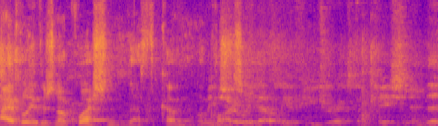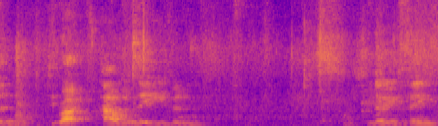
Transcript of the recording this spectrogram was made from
I believe there's no question that that's the covenant I mean, surely that would be a future expectation, and then. Right. How would they even, you know, you think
